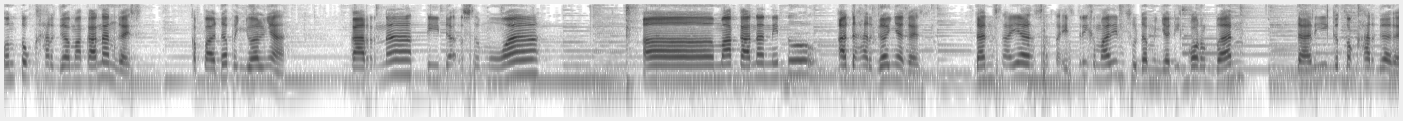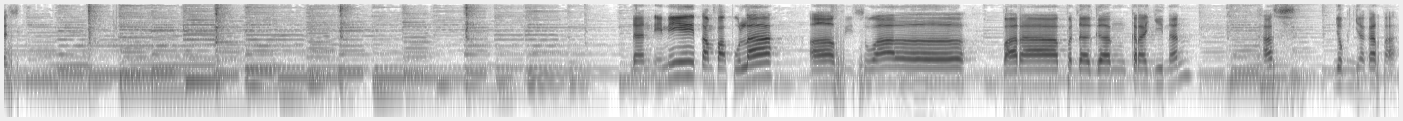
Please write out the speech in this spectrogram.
untuk harga makanan guys kepada penjualnya. Karena tidak semua uh, makanan itu ada harganya guys. Dan saya serta istri kemarin sudah menjadi korban dari getok harga guys dan ini tampak pula uh, visual para pedagang kerajinan khas Yogyakarta.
